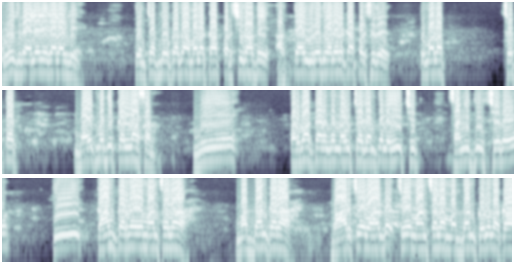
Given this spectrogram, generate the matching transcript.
रोज रॅल्या निघा लागले त्यांच्यात लोकांचा आम्हाला का परिषद आहे? त्या विरोधवाल्याला का परिषद आहे? तुम्हाला स्वतः बाईकमध्ये कळलं असाल मी परवा क्रमांक नऊच्या जनतेला हे इच्छित सांगितलं इच्छितो की काम करणाऱ्या माणसाला मतदान करा. बाहेरचे वार्डचे माणसाला मतदान करू नका.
